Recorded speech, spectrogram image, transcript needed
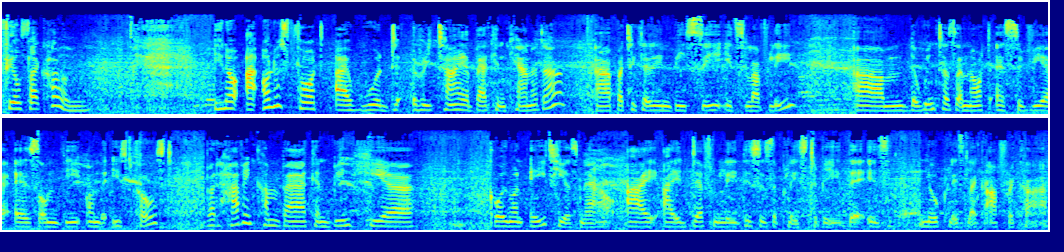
feels like home? You know, I always thought I would retire back in Canada, uh, particularly in BC. It's lovely. Um, the winters are not as severe as on the on the east coast, but having come back and been here, going on eight years now, I, I definitely this is the place to be. There is no place like Africa.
